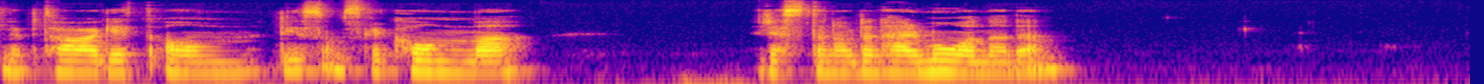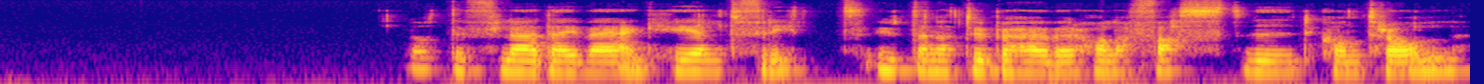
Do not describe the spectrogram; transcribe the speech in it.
Släpp taget om det som ska komma resten av den här månaden. Låt det flöda iväg helt fritt utan att du behöver hålla fast vid kontroll.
